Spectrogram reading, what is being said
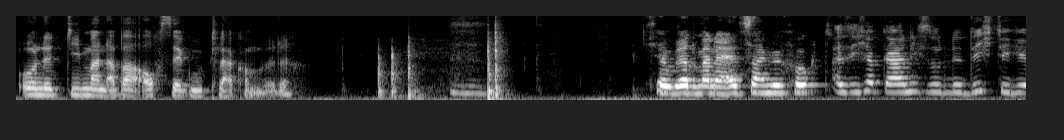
ohne die man aber auch sehr gut klarkommen würde. Ich habe gerade meine Apps angeguckt. Also ich habe gar nicht so eine richtige,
